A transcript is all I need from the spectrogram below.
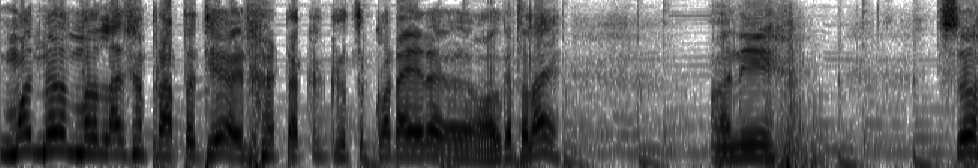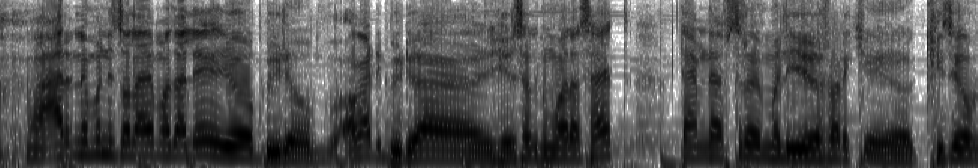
म मेरो मेरो लाइसेन्स प्राप्त थियो होइन। टक्क कटाएर हल्का चलाएँ। अनि सो आर्यनले पनि चलाएँ मजाले। यो भिडियो अगाडि भिडियो हेरिसक्नु मलाई सायद टाइम ल्याप्स र मैले योबाट खि- खिचेको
